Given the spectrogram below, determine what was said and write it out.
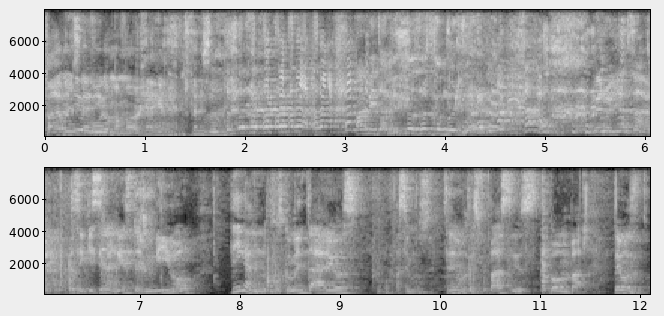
Págame el seguro, mamá. A mí también no sos como yo. Pero ya saben, si quisieran esto en vivo, díganos sus comentarios. Hacemos, tenemos espacios, bomba. Tenemos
